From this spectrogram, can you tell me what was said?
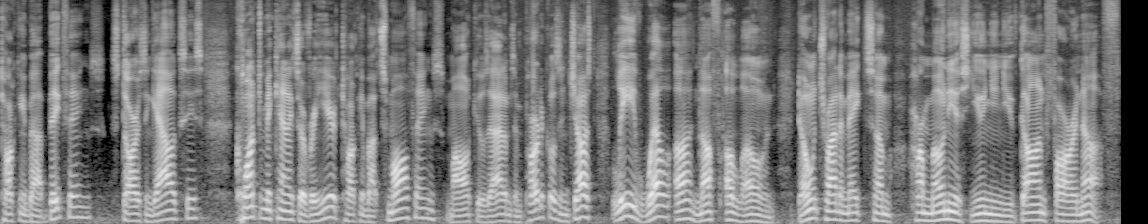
talking about big things, stars and galaxies, quantum mechanics over here, talking about small things, molecules, atoms, and particles, and just leave well enough alone. Don't try to make some harmonious union. You've gone far enough.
